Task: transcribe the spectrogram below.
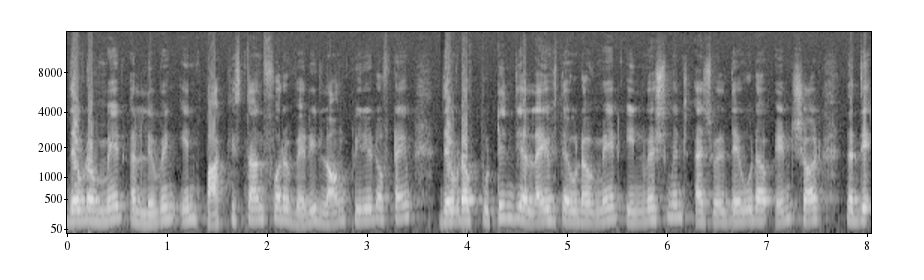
They would have made a living in Pakistan for a very long period of time. They would have put in their lives. They would have made investments as well. They would have ensured that the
